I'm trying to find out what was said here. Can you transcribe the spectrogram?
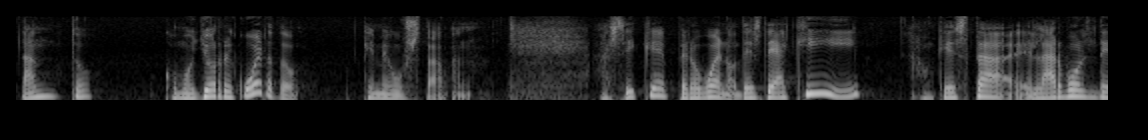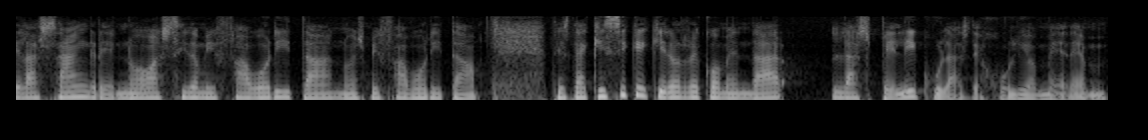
tanto como yo recuerdo que me gustaban. Así que, pero bueno, desde aquí aunque esta, el árbol de la sangre no ha sido mi favorita, no es mi favorita, desde aquí sí que quiero recomendar las películas de Julio Medem.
